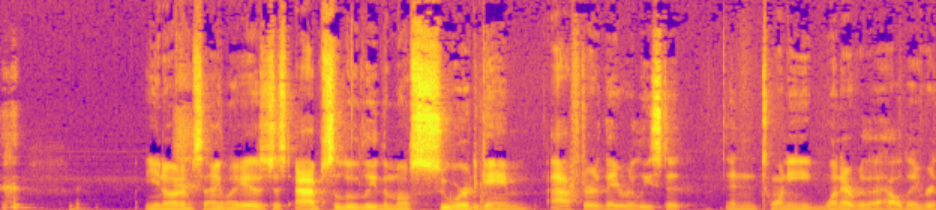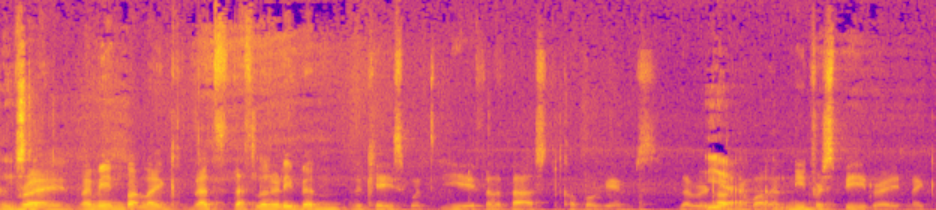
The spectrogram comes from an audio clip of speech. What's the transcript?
you know what I'm saying? Like, it was just absolutely the most sewered game after they released it in 20 whenever the hell they released it. Right. I mean, but like that's that's literally been the case with EA for the past couple of games that we we're Yeah, talking about. Like Need for Speed, right? Like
